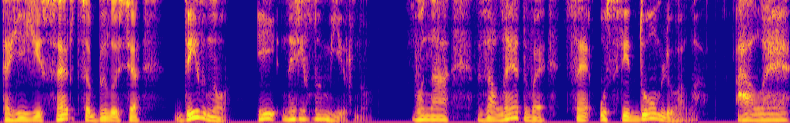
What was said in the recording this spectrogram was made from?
та її серце билося дивно і нерівномірно. Вона заледве це усвідомлювала, але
